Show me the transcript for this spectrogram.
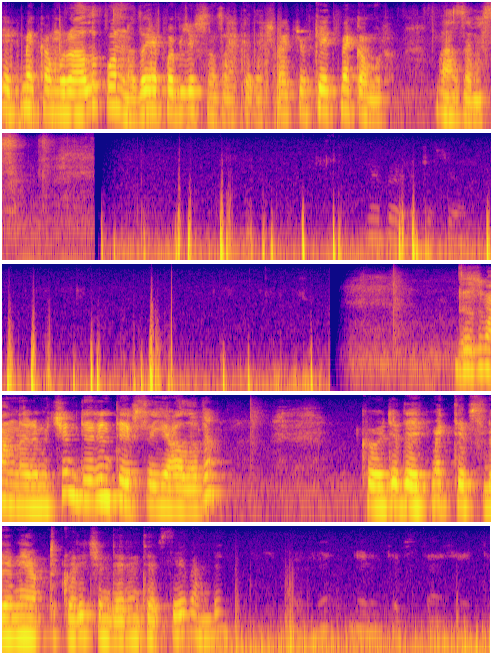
ekmek hamuru alıp onunla da yapabilirsiniz arkadaşlar. Çünkü ekmek hamuru malzemesi. Dızmanlarım için derin tepsi yağladım. Köyde de ekmek tepsilerini yaptıkları için derin tepsiye ben de böyle derin tepsi tercih ettim.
